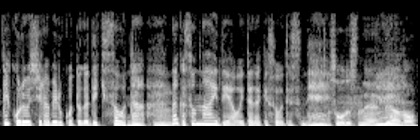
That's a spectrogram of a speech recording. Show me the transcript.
ってこれを調べることができそうな、うん。なんかそんなアイデアをいただけそうですね。そうですね。ねえ。であの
